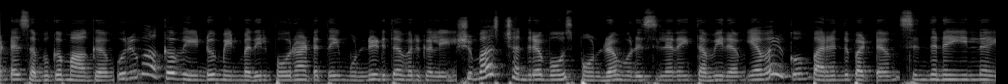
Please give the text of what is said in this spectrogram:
எப்படிப்பட்ட சமூகமாக உருவாக்க வேண்டும் என்பதில் போராட்டத்தை முன்னெடுத்தவர்களில் சுபாஷ் சந்திர போஸ் போன்ற ஒரு சிலரை தவிர எவருக்கும் பரந்துபட்ட சிந்தனை இல்லை.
